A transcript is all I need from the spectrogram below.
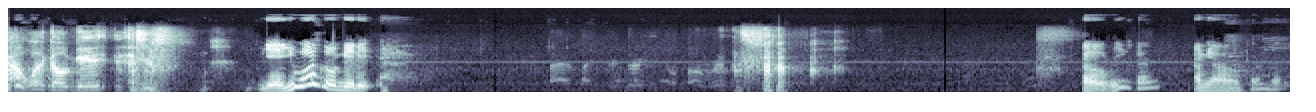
I wasn't gonna get it. yeah, you was gonna get it. Oh, Reese got it. I mean, um, Curry got it.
